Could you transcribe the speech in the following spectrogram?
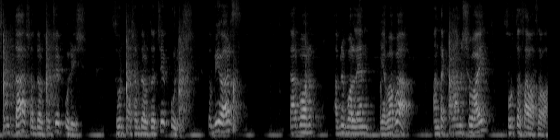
সুরতা শব্দ অর্থ হচ্ছে পুলিশ। সুরতা শব্দ অর্থ হচ্ছে পুলিশ। তো ভিউয়ার্স তারপর আপনি বললেন ইয়া বাবা, আন্তা কালাম সোয়াই সুরতা সাওয়া সাওয়া।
